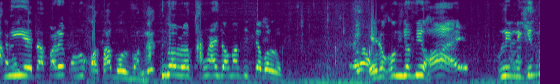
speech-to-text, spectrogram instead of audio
আমি এ ব্যাপারে কোনো কথা বলব না। থানায় জমা দিতে বলুন। এরকম যদি হয় উনি লিখিত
